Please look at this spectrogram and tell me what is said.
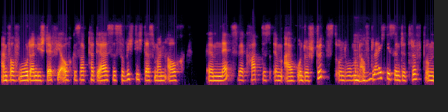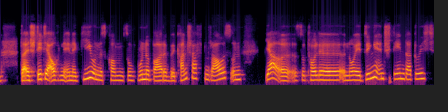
einfach wo dann die Steffi auch gesagt hat, ja, es ist so wichtig, dass man auch ähm, Netzwerk hat, das ähm, auch unterstützt und wo man mhm. auf Gleichgesinnte trifft. Und da entsteht ja auch eine Energie und es kommen so wunderbare Bekanntschaften raus und ja, äh, so tolle neue Dinge entstehen dadurch.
